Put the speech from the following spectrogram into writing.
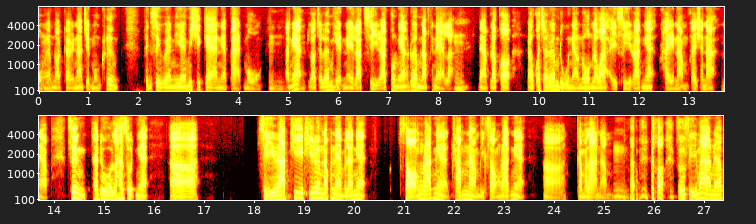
งนะครับนอร์ทแคโรไลนาเจ็ดโมงครึ่ง เพนซิลเวเนียมิชิแกนเนี่ยแปดโมงอืมตอนเนี้ยเราจะเริ่มเห็นในรัฐสี่รัฐ พวกเนี้ยเริ่มนับคะแนนละอืมนะครับแล้วก็เราก็จะเริ่มดูแนวโน้มแล้วว่าไอ้สี่รัฐเนี่ยใครนำใครชนะนะครับ ซึ่งถ้าดูล่าสุดเนี่ยเอ่อสี่รัฐที่ที่เริ่มนับคะแนนไปแล้วเนี่ยสองรัฐเนี่ยทรัมป์นำอีกสองรัฐเนี่ยเอ่อกำมลานำอืมก็สูสีมากนะครับ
